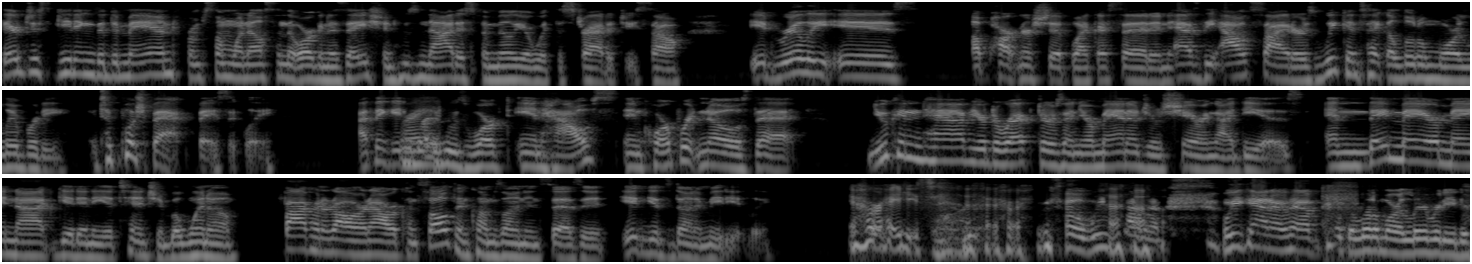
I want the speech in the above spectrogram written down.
They're just getting the demand from someone else in the organization who's not as familiar with the strategy. So it really is a partnership, like I said. And as the outsiders, we can take a little more liberty to push back, basically. I think anybody right. who's worked in house in corporate knows that you can have your directors and your managers sharing ideas, and they may or may not get any attention. But when a $500 an hour consultant comes on and says it, it gets done immediately. Right. so we kind of we kind of have to take a little more liberty to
